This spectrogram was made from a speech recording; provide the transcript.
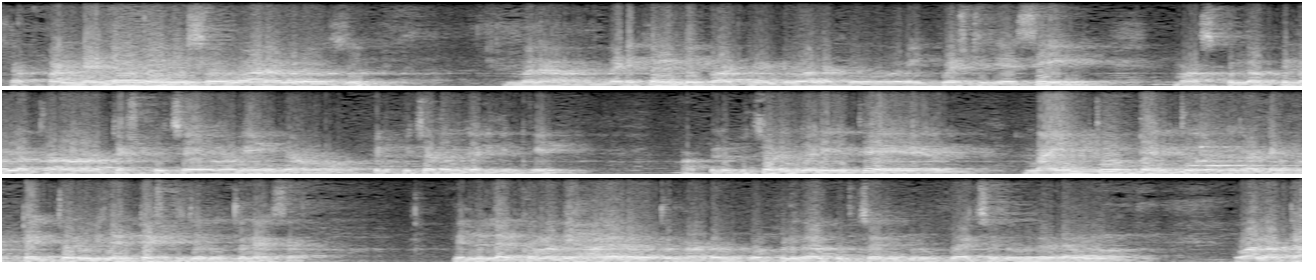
సార్ పన్నెండవ తేదీ సోమవారం రోజు మన మెడికల్ డిపార్ట్మెంట్ వాళ్ళకు రిక్వెస్ట్ చేసి మా స్కూల్లో పిల్లల కరోనా టెస్ట్ చేయమని మేము పిలిపించడం జరిగింది. ఆ పిలిపించడం జరిగితే నైన్త్ టెన్త్ ఎందుకంటే ఇప్పుడు టెన్త్ రివిజన్ టెస్ట్ జరుగుతున్నాయి సార్. పిల్లలు ఎక్కువ మంది హాజరవుతున్నారు గుంపులుగా కూర్చొని గ్రూప్గా చదువుకోవడం వాళ్ళంతా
